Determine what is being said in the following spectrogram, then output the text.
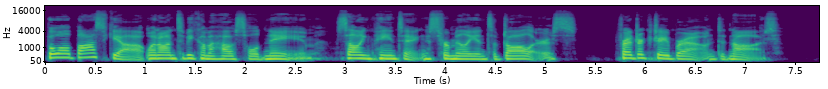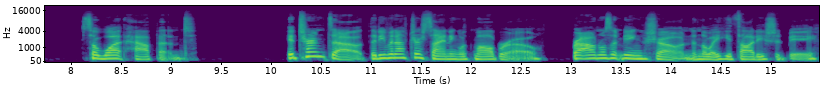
But while Basquiat went on to become a household name, selling paintings for millions of dollars, Frederick J. Brown did not. So what happened? It turns out that even after signing with Marlborough, Brown wasn't being shown in the way he thought he should be.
